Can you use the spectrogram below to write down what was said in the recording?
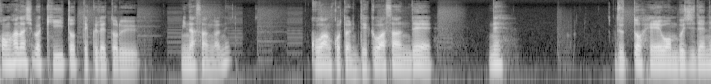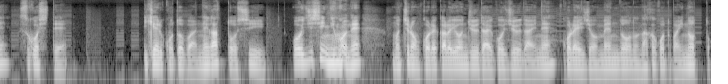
この話は聞いとってくれとる皆さんがね、ごわんことに出くわさんで、ね、ずっと平穏無事でね、過ごしていける言葉願っとうし、おい自身にもね、もちろんこれから40代、50代ね、これ以上面倒の中言葉祈っと。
